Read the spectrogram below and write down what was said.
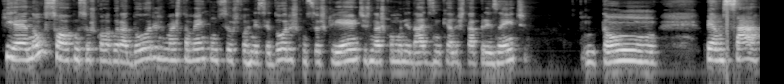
que é não só com seus colaboradores, mas também com seus fornecedores, com seus clientes, nas comunidades em que ela está presente. Então, pensar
